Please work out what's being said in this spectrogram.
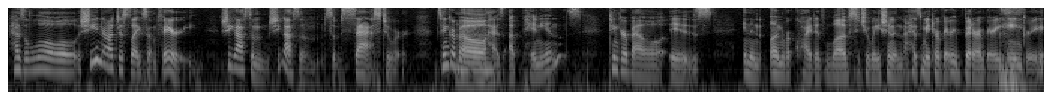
has a little she not just like some fairy. She got some she got some some sass to her. Tinkerbell mm-hmm. has opinions. Tinkerbell is in an unrequited love situation and that has made her very bitter and very angry.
